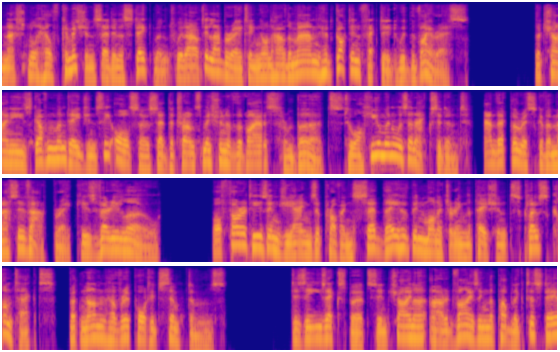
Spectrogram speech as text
National Health Commission said in a statement without elaborating on how the man had got infected with the virus. The Chinese government agency also said the transmission of the virus from birds to a human was an accident, and that the risk of a massive outbreak is very low. Authorities in Jiangsu province said they have been monitoring the patient's close contacts, but none have reported symptoms. Disease experts in China are advising the public to stay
